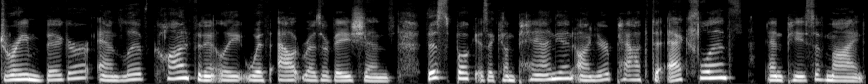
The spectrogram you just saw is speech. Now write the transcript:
dream bigger, and live confidently without reservations. This book is a companion on your path to excellence and peace of mind.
